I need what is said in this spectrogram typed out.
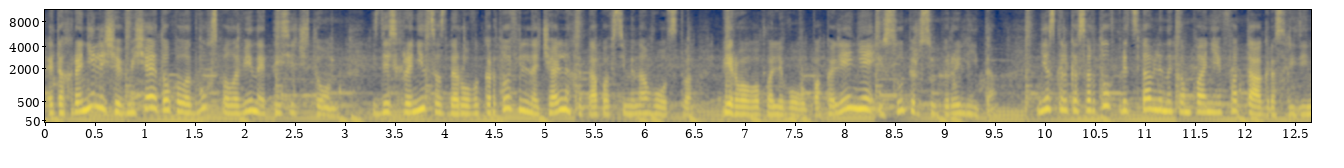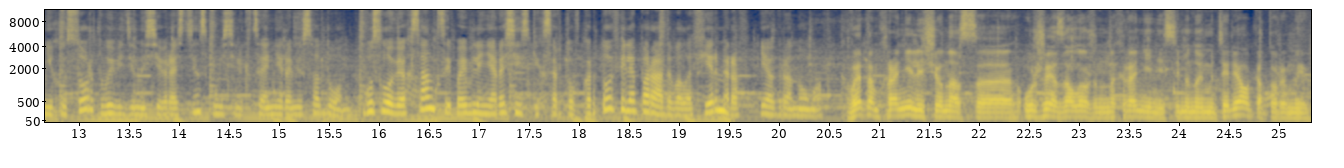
Это хранилище вмещает около двух с половиной тысяч тонн. Здесь хранится здоровый картофель начальных этапов семеноводства, первого полевого поколения и супер-супер-элита. Несколько сортов представлены компанией «Фотагра», среди них и сорт, выведенный северостинскими селекционерами «Садон». В условиях санкций появление российских сортов картофеля порадовало фермеров и агрономов. В этом хранилище у нас э, уже заложен на хранение семенной материал, который мы,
